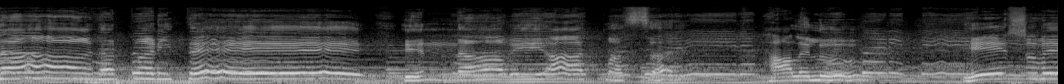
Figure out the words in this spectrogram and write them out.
நான் அர்ப்பணித்தே என் ஆவி ஆத்ம சரி ஹalleluya இயேசுவே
